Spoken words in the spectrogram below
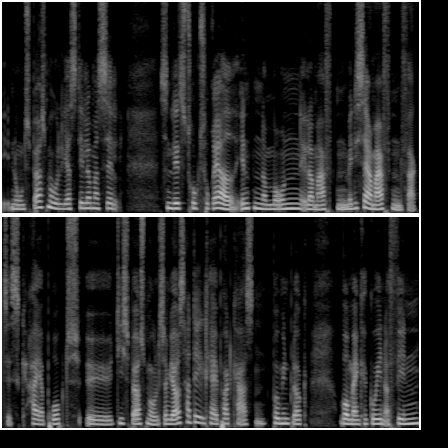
øh, nogle spørgsmål, jeg stiller mig selv, sådan lidt struktureret, enten om morgenen eller om aftenen, men især om aftenen faktisk, har jeg brugt øh, de spørgsmål, som jeg også har delt her i podcasten på min blog, hvor man kan gå ind og finde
